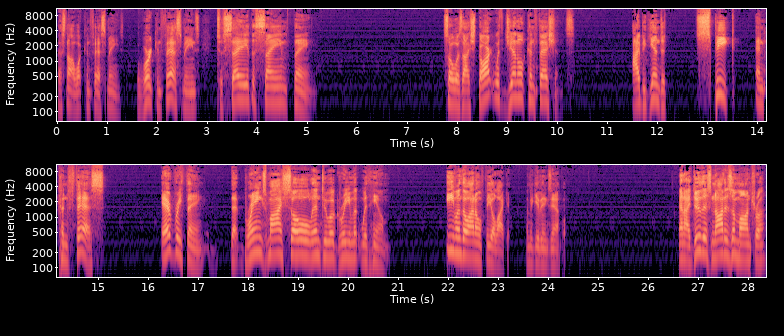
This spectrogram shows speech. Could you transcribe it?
That's not what confess means. The word confess means to say the same thing. So as I start with gentle confessions, I begin to speak and confess everything that brings my soul into agreement with Him, even though I don't feel like it. Let me give you an example. And I do this not as a mantra,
